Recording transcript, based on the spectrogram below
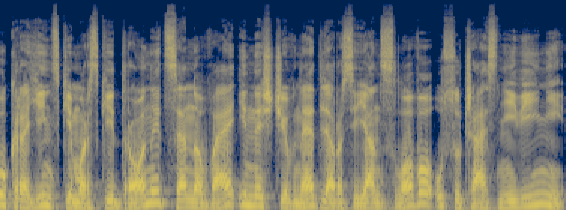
Українські морські дрони це нове і нищівне для росіян слово у сучасній війні.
